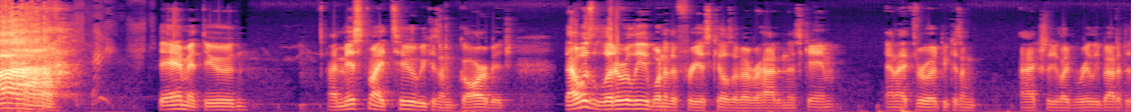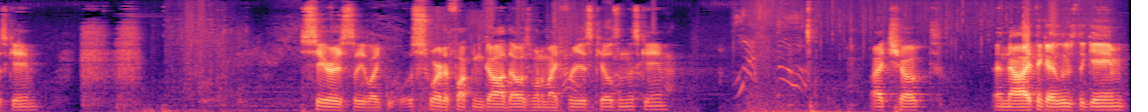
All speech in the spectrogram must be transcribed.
Ah! Damn it, dude. I missed my two because I'm garbage. That was literally one of the freest kills I've ever had in this game. And I threw it because I'm actually like really bad at this game. Seriously, like swear to fucking god that was one of my freest kills in this game. I choked. And now I think I lose the game.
